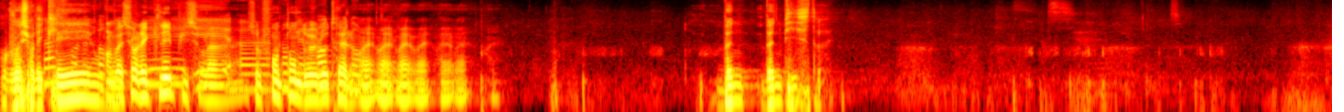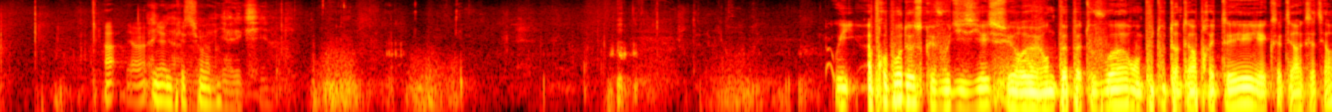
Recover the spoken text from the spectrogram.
On le voit sur les clés, On le voit sur les clés, puis sur, la- euh, sur le fronton de l'hôtel. dans Ouais, l'hôtel. ouais, ouais, ouais, ouais, ouais. Bonne, bonne piste. Ah, il y a- il y a une question là. Il y a Alexis. Oui, à propos de ce que vous disiez sur euh, on ne peut pas tout voir, on peut tout interpréter, etc., etc.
